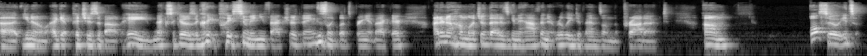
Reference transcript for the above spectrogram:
uh, you know, I get pitches about, hey, Mexico is a great place to manufacture things. Like, let's bring it back there. I don't know how much of that is going to happen. It really depends on the product. Um, also, it's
